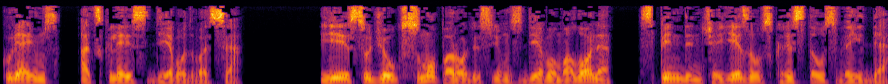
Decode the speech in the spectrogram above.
kurią jums atskleis Dievo dvasia. Ji su džiaugsmu parodys jums Dievo malonę, spindinčią Jėzaus Kristaus veidę.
